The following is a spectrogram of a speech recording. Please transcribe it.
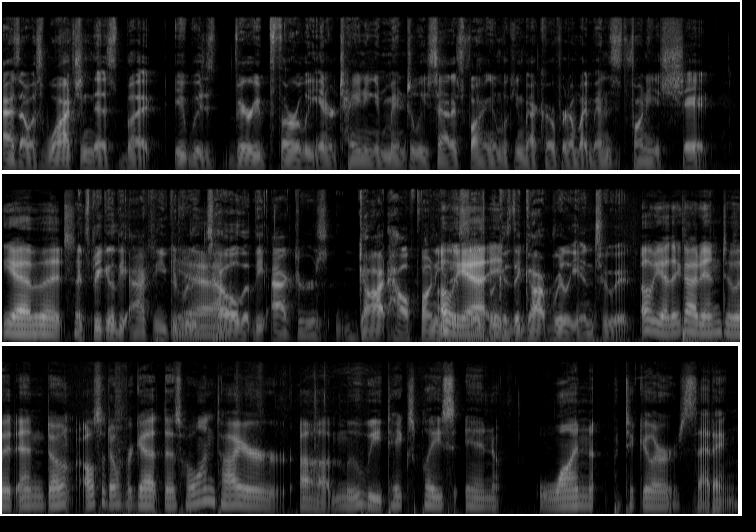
as I was watching this, but it was very thoroughly entertaining and mentally satisfying. And looking back over it, I'm like, man, this is funny as shit. Yeah, but And speaking of the acting, you could really tell that the actors got how funny Oh, this yeah, is because it- they got really into it. oh yeah, they got into it, and don't also don't forget this whole entire uh, movie takes place in one particular setting.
